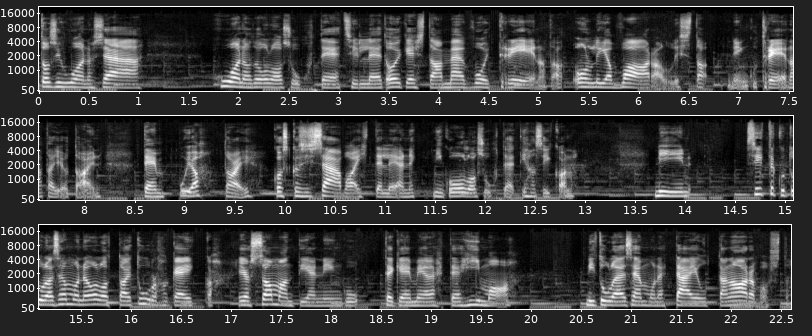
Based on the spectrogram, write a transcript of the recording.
tosi huono sää, huonot olosuhteet silleen, että oikeastaan mä en voi treenata. On liian vaarallista niin kuin treenata jotain temppuja, tai, koska siis sää vaihtelee ja ne niin kuin olosuhteet ihan sikana. Niin sitten kun tulee semmoinen olo tai turha keikka, ja jos saman tien niin kuin tekee mieli lähteä himaa, niin tulee semmoinen, että tämä ei ollut tämän arvosta.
